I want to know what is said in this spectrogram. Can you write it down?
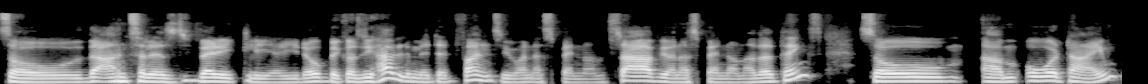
So the answer is very clear you know because you have limited funds. You want to spend on staff, you want to spend on other things. So um, over time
